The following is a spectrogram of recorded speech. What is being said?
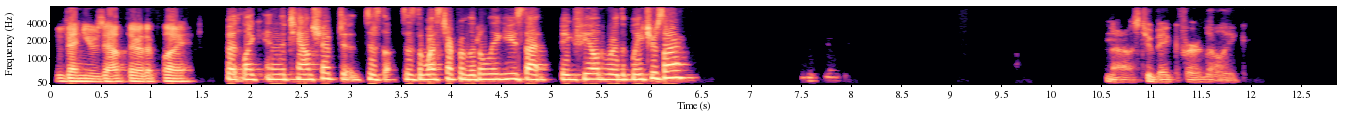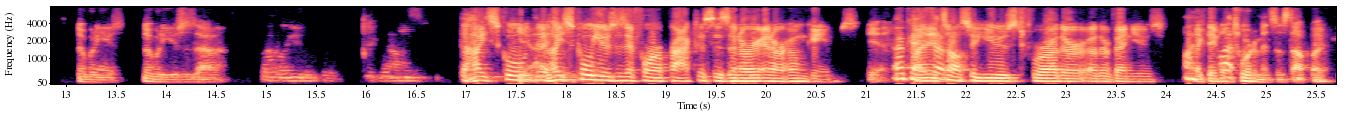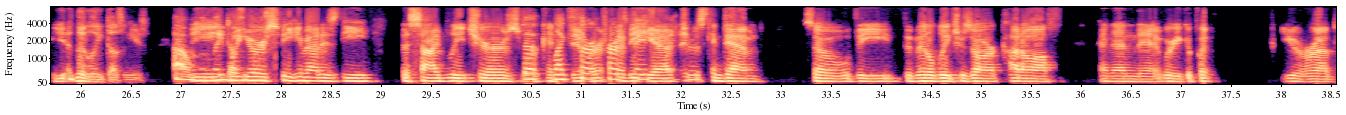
venues out there that play. But like in the township, does the, does the West Deptford Little League use that big field where the bleachers are? No, it's too big for Little League. Nobody uses, nobody uses that. The high school, Yeah, the high high school uses it for our practices and our, and our home games. Yeah, Okay. But Okay, it's so also used for other, other venues. I like they hold thought- tournaments and stuff, but yeah, Little League doesn't use it. oh, The, League what doesn't you're use- speaking about is the, the side bleachers. The, were con- like, third- were- first the, base uh, It was condemned. So the, the middle bleachers are cut off and then the, where you could put your, uh,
